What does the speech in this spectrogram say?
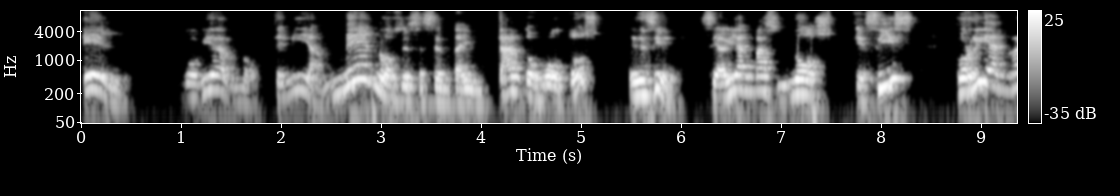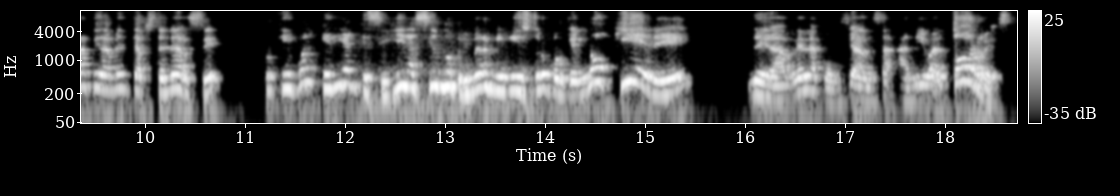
el gobierno tenía menos de sesenta y tantos votos, es decir, si habían más nos que sí, corrían rápidamente a abstenerse, porque igual querían que siguiera siendo primer ministro porque no quiere negarle la confianza a Aníbal Torres,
